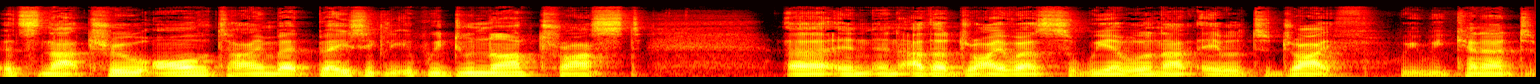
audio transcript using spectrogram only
it's not true all the time, but basically, if we do not trust uh, in, in other drivers, we will not able to drive. We, we cannot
